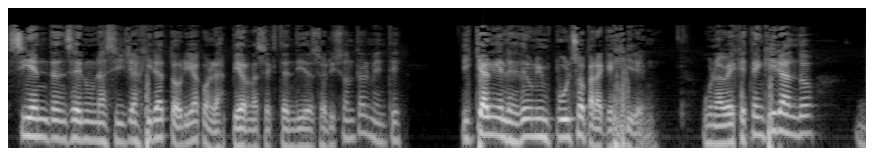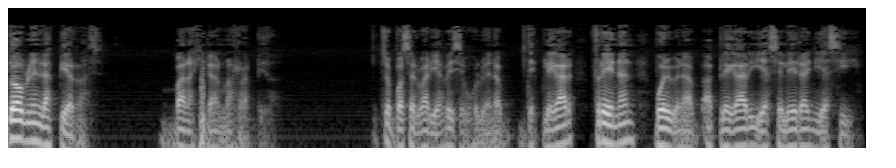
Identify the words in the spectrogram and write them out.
siéntense en una silla giratoria con las piernas extendidas horizontalmente y que alguien les dé un impulso para que giren. Una vez que estén girando, doblen las piernas. Van a girar más rápido. Esto puede hacer varias veces, vuelven a desplegar, frenan, vuelven a, plegar y aceleran y así,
